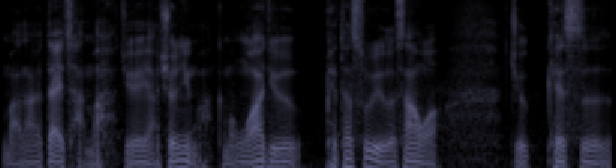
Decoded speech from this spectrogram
马上要待产嘛，就要养小人嘛，葛末我也就撇脱所有个生活，就开始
